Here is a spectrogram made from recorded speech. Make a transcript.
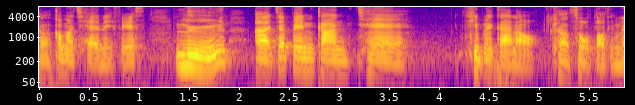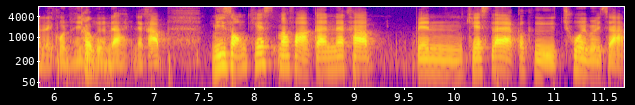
ครับ ก็มาแชร์ในเฟซหรืออาจจะเป็นการแชร์คลิปรายการเรา ครับ ส่งต่อถึงหลาย ๆ คนให้ครับดูผม กันได้นะครับ มี 2 เคสมาฝากกันนะครับ เป็นเคสแรกก็คือช่วยบริจาค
